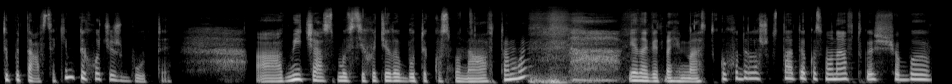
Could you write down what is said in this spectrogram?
ти питався, ким ти хочеш бути. А В мій час ми всі хотіли бути космонавтами. Я навіть на гімнастику ходила, щоб стати космонавткою, щоб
